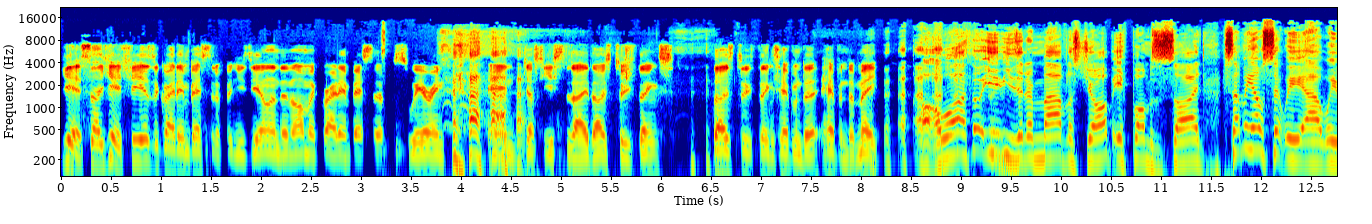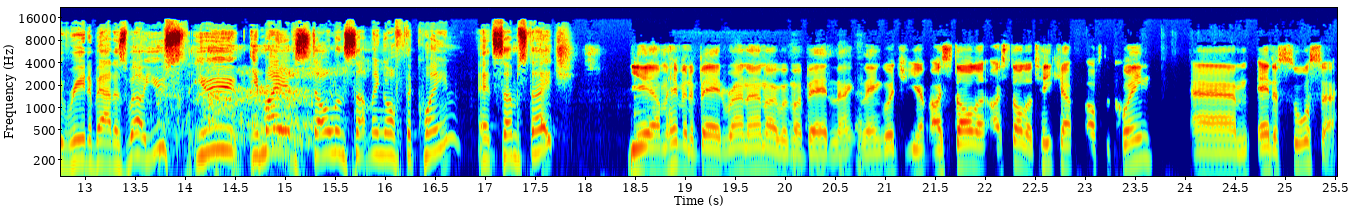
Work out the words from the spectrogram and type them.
yeah. So yeah, she is a great ambassador for New Zealand, and I'm a great ambassador for swearing. and just yesterday, those two things, those two things happened to happen to meet. Oh, well, I thought you, you did a marvelous job. F bombs aside, something else that we uh, we read about as well. You you you may have stolen something off the Queen at some stage. Yeah, I'm having a bad run, aren't I, with my bad la- language? Yep, I stole a, I stole a teacup off the Queen, um, and a saucer.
